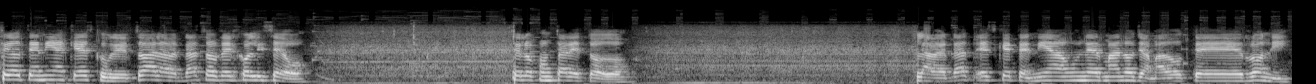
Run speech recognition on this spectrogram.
pero tenía que descubrir toda la verdad sobre el Coliseo. Te lo contaré todo. La verdad es que tenía un hermano llamado Ronnie.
